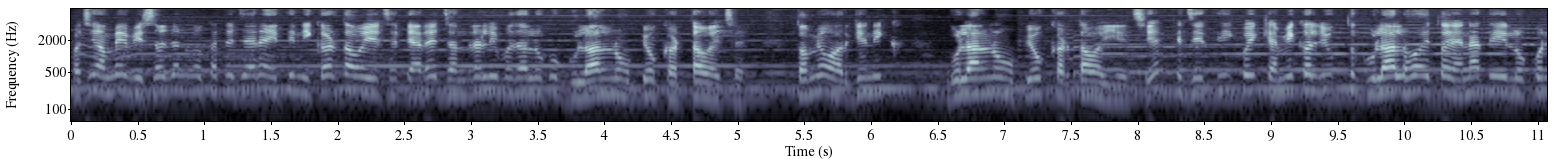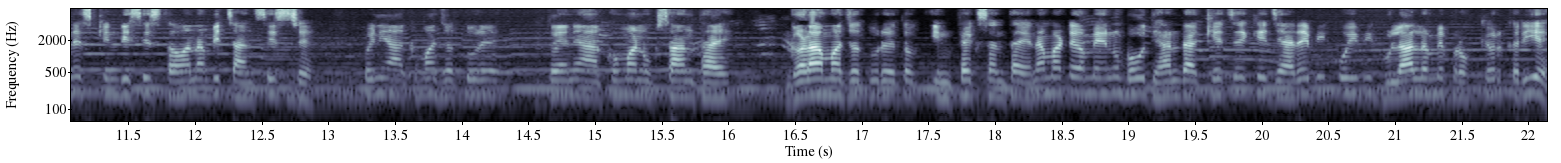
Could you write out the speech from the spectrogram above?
પછી અમે વિસર્જન વખતે જ્યારે અહીંથી નીકળતા હોઈએ છીએ, ત્યારે જનરલી બધા લોકો ગુલાલનો ઉપયોગ કરતા હોય છે. તો અમે ઓર્ગેનિક ગુલાલનો ઉપયોગ કરતા હોઈએ છીએ કે જેથી કોઈ કેમિકલ યુક્ત ગુલાલ હોય તો એનાથી લોકોને સ્કિન ડિસીઝ થવાના બી ચાન્સીસ છે. કોઈની આંખમાં જતું રહે તો એને આંખોમાં નુકસાન થાય, ગળામાં જતું રહે તો ઇન્ફેક્શન થાય. એના માટે અમે એનું બહુ ધ્યાન રાખીએ છીએ કે જ્યારે બી કોઈ બી ગુલાલ અમે પ્રોક્યોર કરીએ,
